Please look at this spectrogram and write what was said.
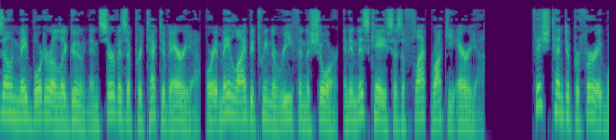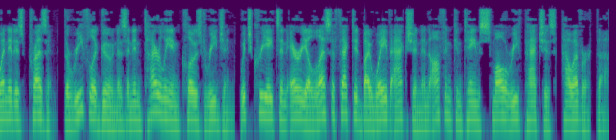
zone may border a lagoon and serve as a protective area, or it may lie between the reef and the shore, and in this case is a flat, rocky area. Fish tend to prefer it when it is present. The reef lagoon is an entirely enclosed region, which creates an area less affected by wave action and often contains small reef patches. However, the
